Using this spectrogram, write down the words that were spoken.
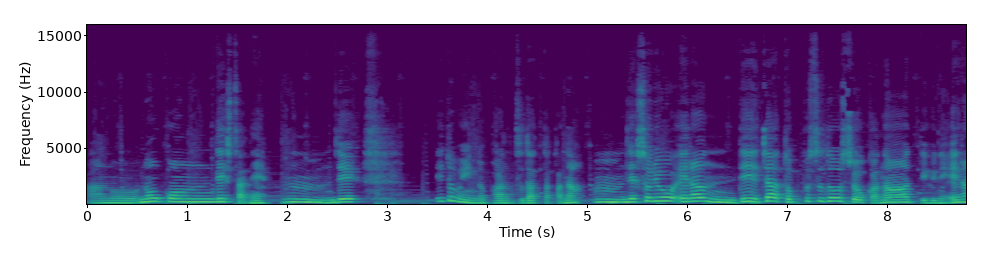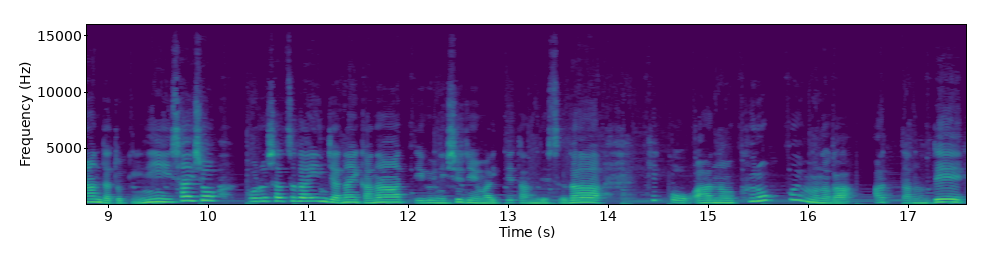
あの濃紺でしたね。うん、でエドウィンのパンツだったかな。うん、で、それを選んで、じゃあトップスどうしようかなっていうふうに選んだ時に、最初、ポロシャツがいいんじゃないかなっていうふうに主人は言ってたんですが、結構、あの、黒っぽいものがあったので、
